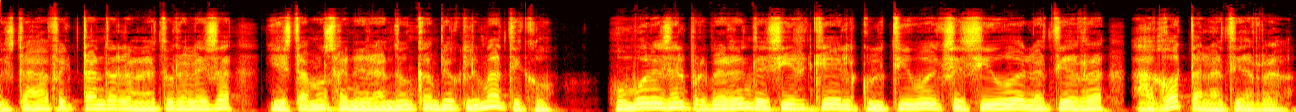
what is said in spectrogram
está afectando a la naturaleza y estamos generando un cambio climático. Humboldt es el primero en decir que el cultivo excesivo de la tierra agota la tierra.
